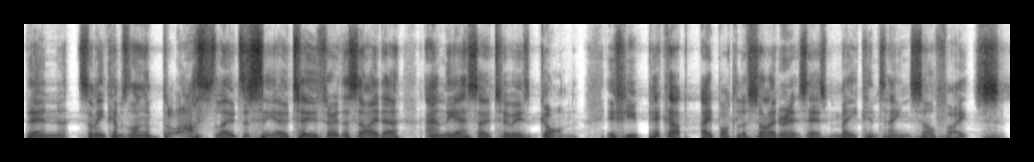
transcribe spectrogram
then something comes along and blasts loads of CO2 through the cider, and the SO2 is gone. If you pick up a bottle of cider and it says may contain sulfites,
